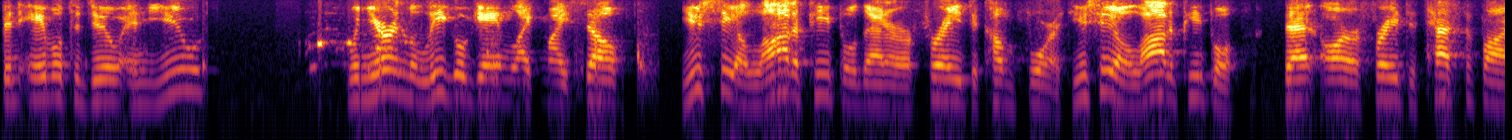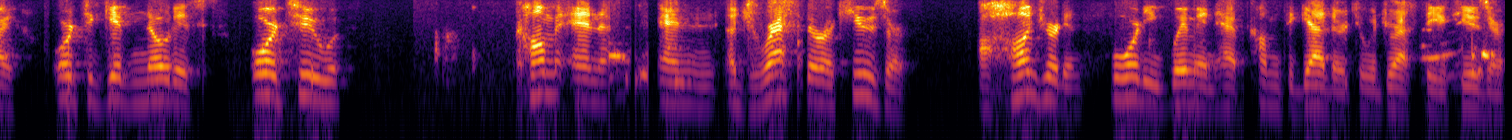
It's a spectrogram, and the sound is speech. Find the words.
been able to do, and you, when you're in the legal game like myself, you see a lot of people that are afraid to come forth. You see a lot of people that are afraid to testify or to give notice or to come and and address their accuser. 140 women have come together to address the accuser.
